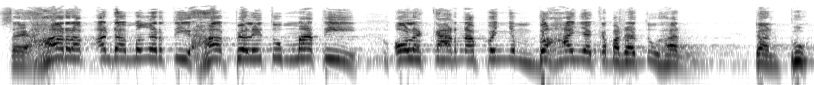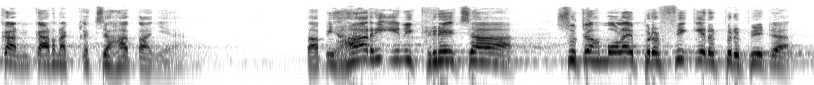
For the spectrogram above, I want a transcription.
Saya harap Anda mengerti Habel itu mati oleh karena penyembahannya kepada Tuhan dan bukan karena kejahatannya. Tapi hari ini gereja sudah mulai berpikir berbeda.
